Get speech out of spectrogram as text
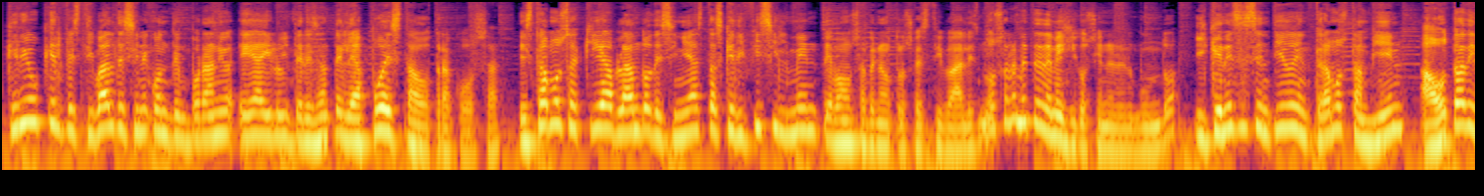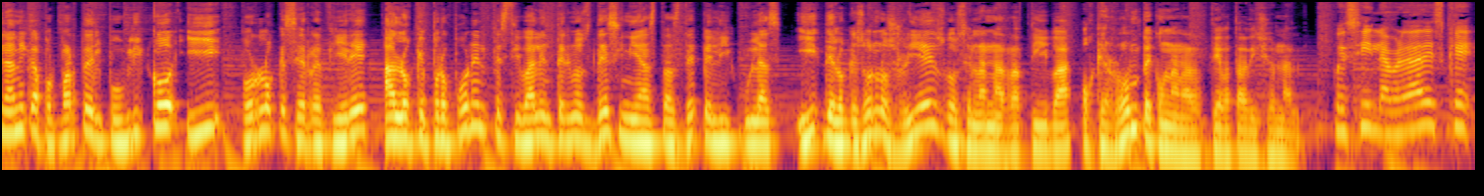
Creo que el Festival de Cine Contemporáneo, he ahí lo interesante, le apuesta a otra cosa. Estamos aquí hablando de cineastas que difícilmente vamos a ver en otros festivales, no solamente de México, sino en el mundo, y que en ese sentido entramos también a otra dinámica por parte del público y por lo que se refiere a lo que propone el festival en términos de cineastas, de películas y de lo que son los riesgos en la narrativa o que rompe con la narrativa tradicional. Pues sí, la verdad es que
